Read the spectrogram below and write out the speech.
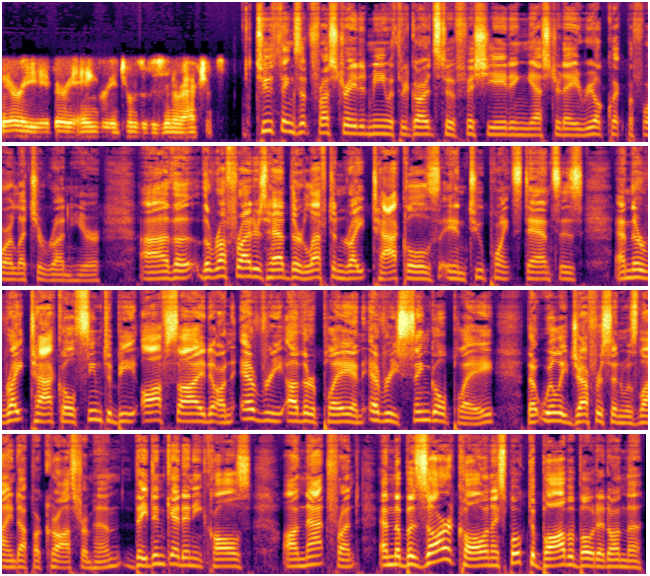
very very angry in terms of his interactions. Two things that frustrated me with regards to officiating yesterday, real quick before I let you run here. Uh, the the Rough Riders had their left and right tackles in two point stances, and their right tackle seemed to be offside on every other play and every single play that Willie Jefferson was lined up across from him. They didn't get any calls on that front, and the bizarre call. And I spoke to Bob about it on the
